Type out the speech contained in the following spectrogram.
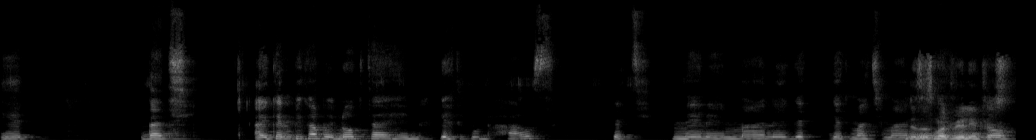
Yet that I can become a doctor and get a good house, get many money, get get much money. This is not really interest. No,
